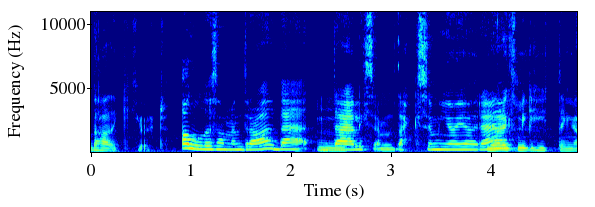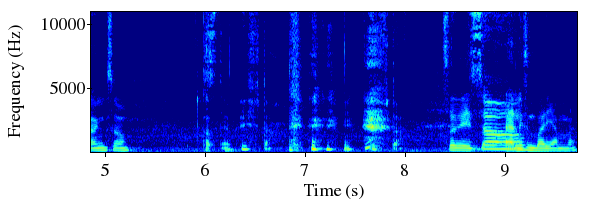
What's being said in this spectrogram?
Da er det ikke kult. alle sammen drar. Det, Mm. det er liksom Det er ikke så mye å gjøre. Vi har liksom ikke hytte engang, så. Uff da. så vi Så- er liksom bare hjemme.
